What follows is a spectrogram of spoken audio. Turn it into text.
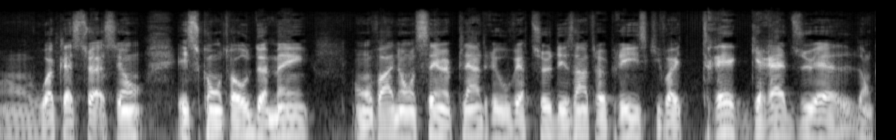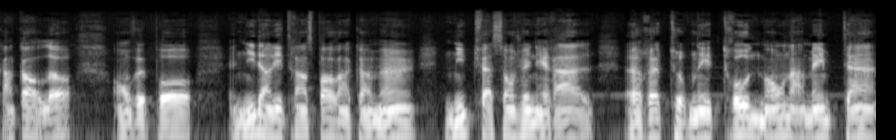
on voit que la situation est sous contrôle. Demain, on va annoncer un plan de réouverture des entreprises qui va être très graduel. Donc encore là, on veut pas ni dans les transports en commun, ni de façon générale euh, retourner trop de monde en même temps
